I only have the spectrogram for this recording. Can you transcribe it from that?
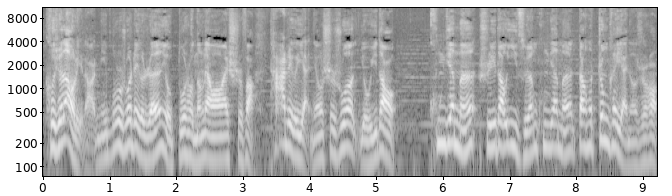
科学道理的。你不是说这个人有多少能量往外释放，他这个眼睛是说有一道。空间门，是一道异次元空间门。当他睁开眼睛的时候，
